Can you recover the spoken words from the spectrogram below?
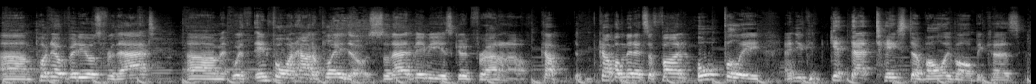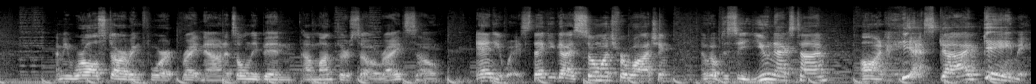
Um, putting out videos for that um, with info on how to play those. So that maybe is good for, I don't know, a couple, a couple minutes of fun, hopefully, and you can get that taste of volleyball because, I mean, we're all starving for it right now, and it's only been a month or so, right? So, anyways, thank you guys so much for watching, and we hope to see you next time on Yes Guy Gaming.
